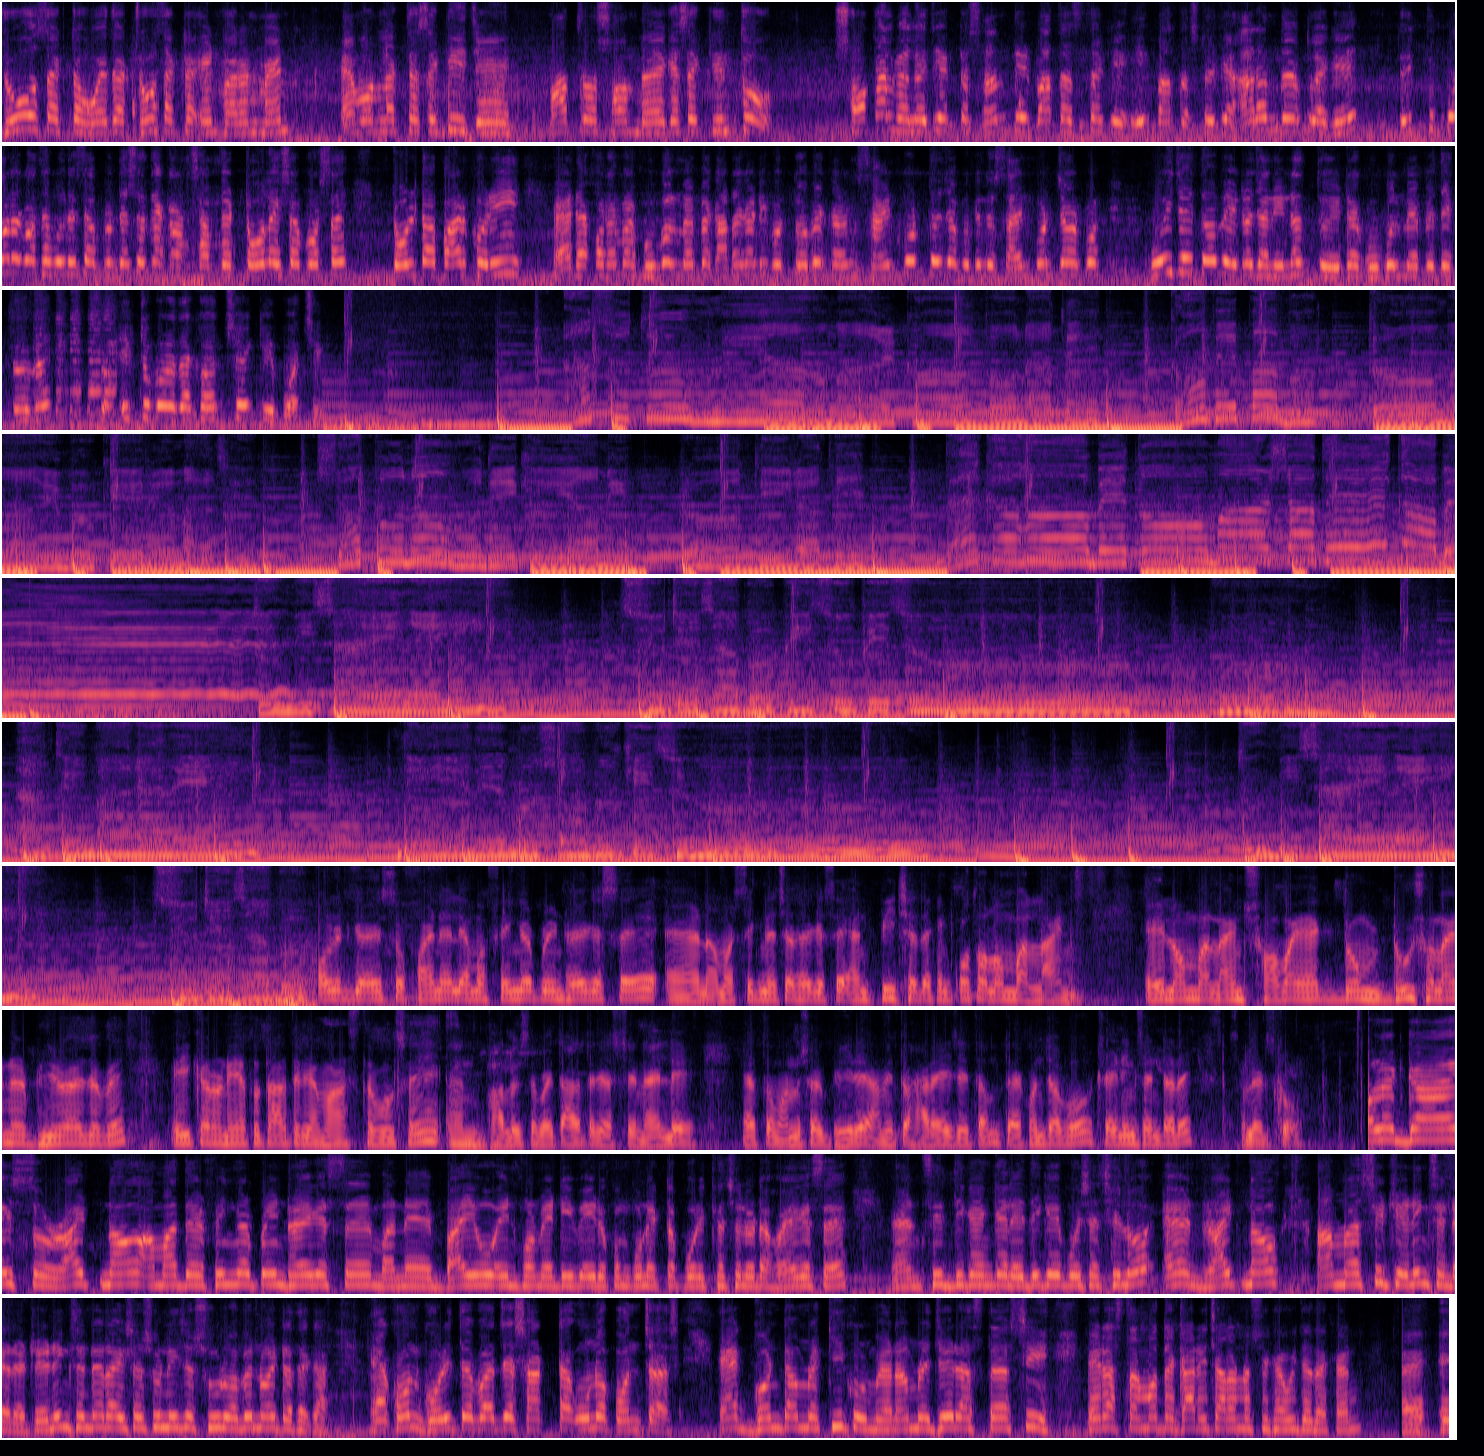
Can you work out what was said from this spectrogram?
জোস একটা ওয়েদার জোস একটা এনভায়রনমেন্ট এমন লাগতেছে কি যে, মাত্র সন্ধ্যা হয়ে গেছে, কিন্তু সকালবেলায় যে একটা শান্তির বাতাস থাকে, এই বাতাসটা যে আরামদায়ক লাগে। তো একটু পরে কথা বলতেছি আপনাদের সাথে, কারণ সামনে টোল এসে পড়ছে। টোলটা পার করি এন্ড এখন আমার গুগল ম্যাপে ঘাটাঘাটি করতে হবে, কারণ সাইনবোর্ড তো যাব, কিন্তু সাইনবোর্ড যাওয়ার পর কই যাইতে হবে এটা জানি না, তো এটা গুগল ম্যাপে দেখতে হবে। তো একটু পরে দেখা হচ্ছে কিপ ওয়াচিং তুমি আমার কল্পনাতে, কবে পাবো হবে তোমার সাথে কবে? তুমি চাইলেই ছুটে যাব পিছু পিছু। গাইস সো ফাইনালি আমার ফিঙ্গারপ্রিন্ট হয়ে গেছে এন্ড আমার সিগনেচার হয়ে গেছে এন্ড পিছে দেখেন কত লম্বা লাইন এই লম্বা লাইন সবাই একদম দুশো লাইনের ভিড় হয়ে যাবে। এই কারণে এত তাড়াতাড়ি আমার আসতে বলছে অ্যান্ড ভালো হয়েছে ভাই, তাড়াতাড়ি আসছে, নাইলে এত মানুষের ভিড়ে আমি তো হারাই যেতাম। তো এখন যাব ট্রেনিং সেন্টারে so let's go alright guys so right now আমাদের ফিঙ্গারপ্রিন্ট হয়ে গেছে মানে বায়ো ইনফরমেটিভ এইরকম কোন একটা পরীক্ষা ছিল, এটা হয়ে গেছে। এন্ড সিদ্দিক আঙ্কেল এদিকেই বসে ছিল। এন্ড রাইট নাও আমরা আসছি ট্রেনিং সেন্টারে ট্রেনিং সেন্টারে আইসা শুনি যে শুরু হবে নয়টা থেকে। এখন ঘড়িতে বাজে সাতটা উনপঞ্চাশ এক ঘণ্টা আমরা কি করব? আমরা যে রাস্তায় আসছি, এই রাস্তার মধ্যে গাড়ি চালানো শেখা হইতে দেখেন।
